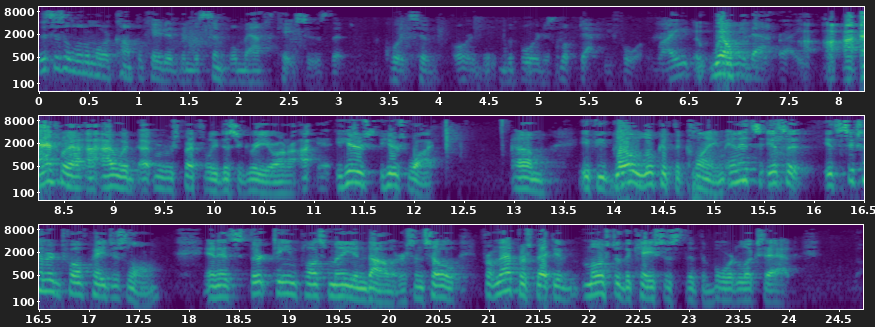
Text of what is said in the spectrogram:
this is a little more complicated than the simple math cases that the courts have or the board has looked at before, right? Uh, well, that, right? actually, I would respectfully disagree, Your Honor. Here's why. Um, if you go look at the claim, and it's 612 pages long, and it's $13 plus million. And so from that perspective, most of the cases that the board looks at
